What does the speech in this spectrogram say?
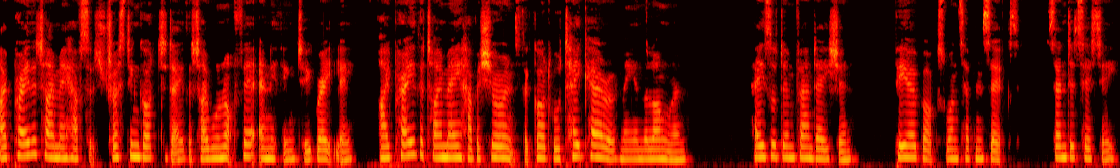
I pray that I may have such trust in God today that I will not fear anything too greatly. I pray that I may have assurance that God will take care of me in the long run. Hazelden Foundation, P.O. Box 176, Center City,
